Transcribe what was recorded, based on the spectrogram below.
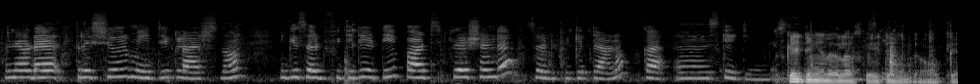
പിന്നെ ഇവിടെ തൃശ്ശൂർ മീറ്റ് ക്ലാഷ് സോൺ എനിക്ക് സർട്ടിഫിക്കറ്റ് കിട്ടി. പാർട്ടിസിപ്പേഷന്റെ സർട്ടിഫിക്കറ്റ് ആണ് സ്കേറ്റിംഗിന്റെ സ്കേറ്റിംഗ് അല്ല? സ്കേറ്റിങ്ങിന്റെ okay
